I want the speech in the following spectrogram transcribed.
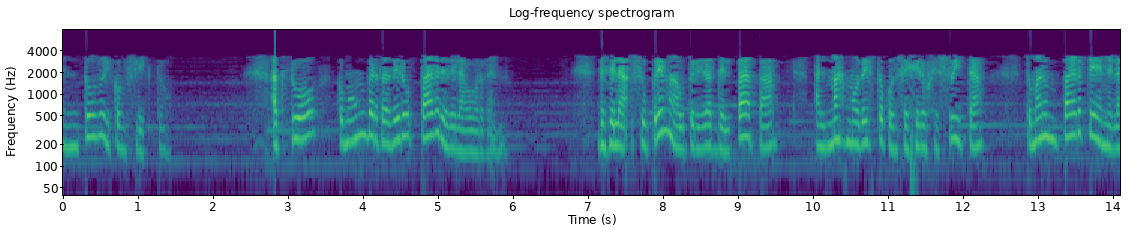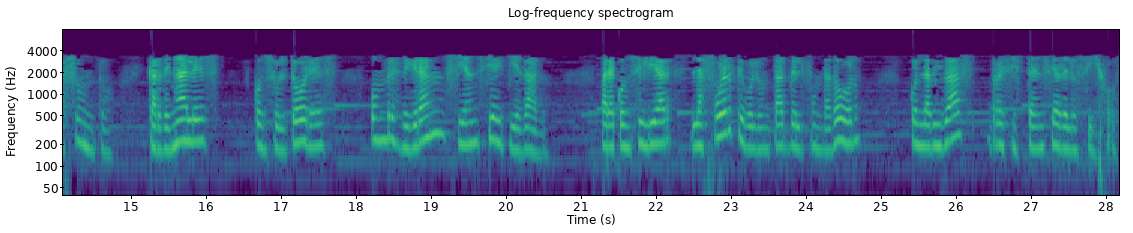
en todo el conflicto. Actuó como un verdadero padre de la orden. Desde la suprema autoridad del Papa al más modesto consejero jesuita, tomaron parte en el asunto cardenales, consultores, hombres de gran ciencia y piedad, para conciliar la fuerte voluntad del fundador con la vivaz resistencia de los hijos,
